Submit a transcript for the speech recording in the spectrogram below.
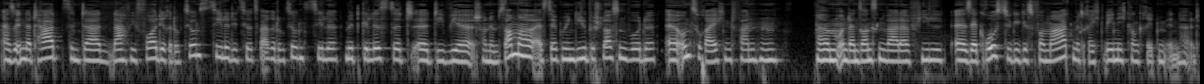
Also in der Tat sind da nach wie vor die Reduktionsziele, die CO2-Reduktionsziele mitgelistet, äh, die wir schon im Sommer, als der Green Deal beschlossen wurde, äh, unzureichend fanden. Ähm, und ansonsten war da viel äh, sehr großzügiges Format mit recht wenig konkretem Inhalt.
